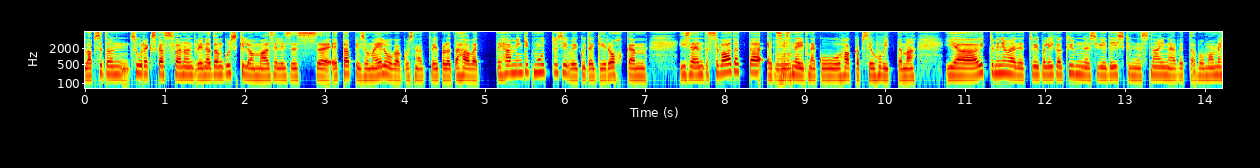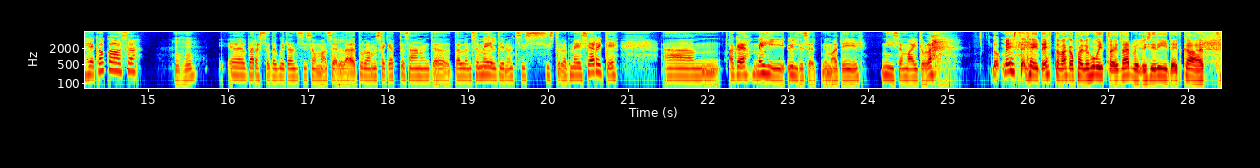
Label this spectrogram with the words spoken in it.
lapsed on suureks kasvanud või nad on kuskil oma sellises etapis oma eluga, kus nad võib-olla tahavad teha mingeid muutusi või kuidagi rohkem iseendasse vaadata, et siis mm -hmm. neid nagu hakkab see huvitama. ja ütleme niimoodi, et võib-olla iga kümnes, viieteistkümnes naine võtab oma mehe ka kaasa mm. -hmm pärast seda, kui ta on siis oma selle tulemuse kätte saanud ja talle on see meeldinud, siis, siis tuleb mees järgi ähm,. aga jah, mehi üldiselt niimoodi niisama ei tule no meestel ei tehta väga palju huvitavaid värvilisi riideid ka, et.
